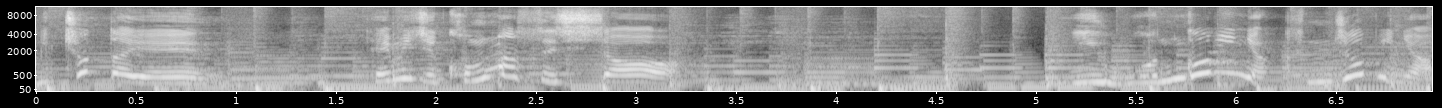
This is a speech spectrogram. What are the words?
미쳤다 얘. 데미지 겁나 세 진짜. 이 원거리냐 근접이냐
